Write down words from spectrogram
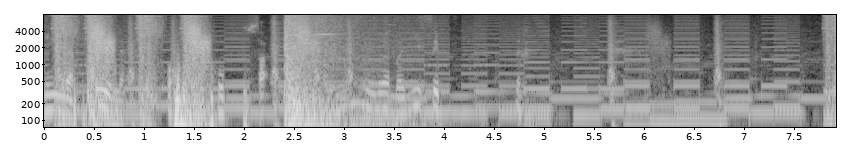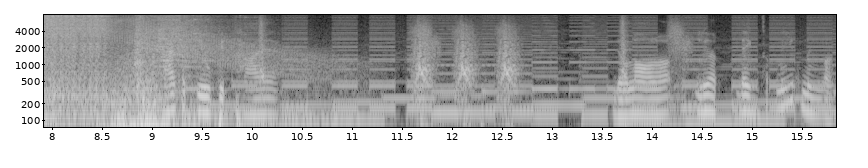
ยิงแบบตื้นเนี่ยโอ้โหทุบสะเลือดเหลือยี่สิบใช้สกิลปิดท้ายอะ ดี๋ยวรอเลือดเด้งสักนิดนึงก่อน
